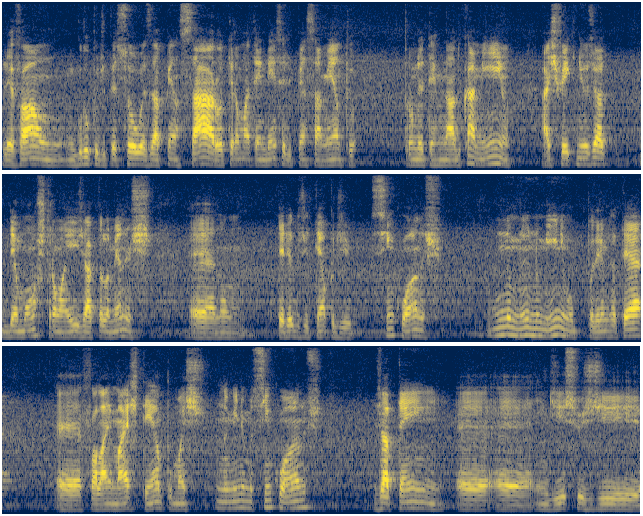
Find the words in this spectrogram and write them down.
levar um, um, grupo de pessoas a pensar ou ter uma tendência de pensamento para um determinado caminho, as fake news já demonstram aí já pelo menos é, num período de tempo de cinco anos, no, no mínimo, poderíamos até é, falar em mais tempo, mas no mínimo cinco anos já tem é, é indícios de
